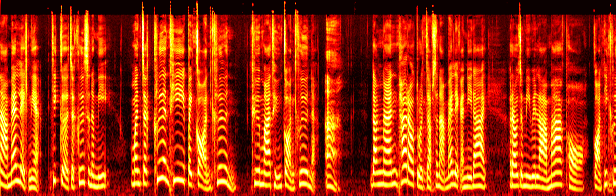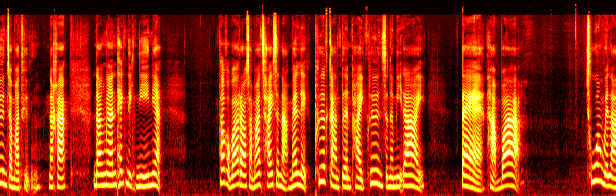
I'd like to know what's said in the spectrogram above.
นามแม่เหล็กเนี่ยที่เกิดจากคลื่นสึนามิ มันจะเคลื่อนที่ไปก่อนคลื่น คือมาถึงก่อนคลื่นอะอ่าดังนั้นถ้าเราตรวจจับสนามแม่เหล็กอันนี้ได้ เราจะมีเวลามากพอก่อนที่คลื่นจะมาถึงนะคะ ดังนั้นเทคนิคนี้เนี่ยเท่ากับว่าเราสามารถใช้สนามแม่เหล็กเพื่อการเตือนภัยคลื่นสึนามิได้ แต่ถามว่าช่วงเวลา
